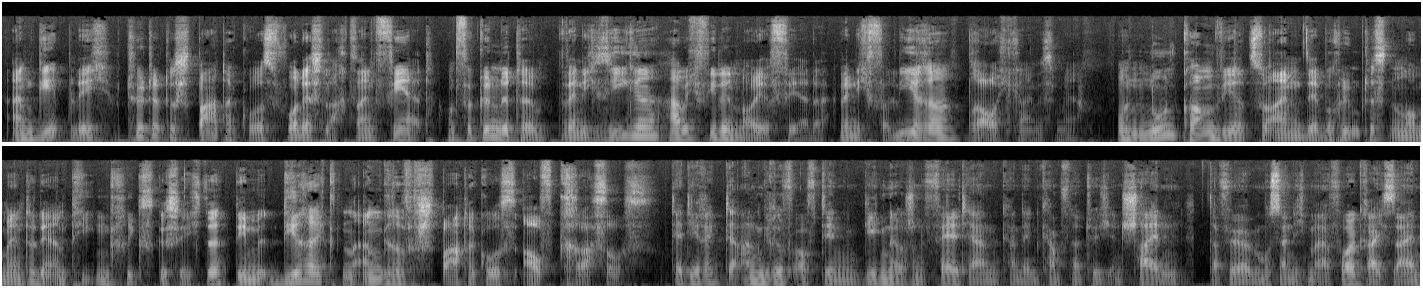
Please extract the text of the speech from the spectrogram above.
Angeblich tötete Spartacus vor der Schlacht sein Pferd und verkündete, wenn ich siege, habe ich viele neue Pferde, wenn ich verliere, brauche ich keines mehr. Und nun kommen wir zu einem der berühmtesten Momente der antiken Kriegsgeschichte, dem direkten Angriff Spartacus auf Crassus. Der direkte Angriff auf den gegnerischen Feldherrn kann den Kampf natürlich entscheiden. Dafür muss er nicht mal erfolgreich sein.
